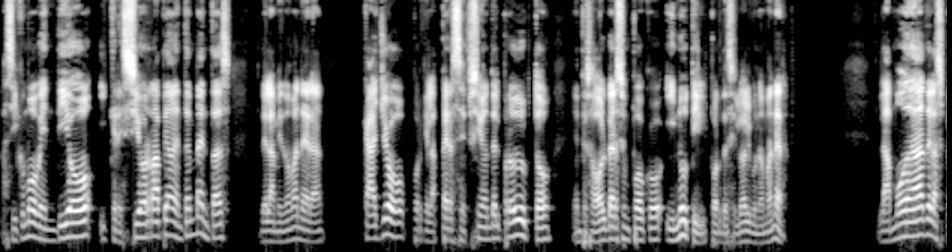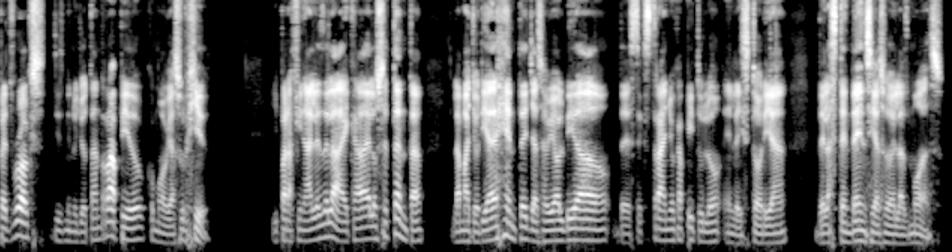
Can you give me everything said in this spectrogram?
así como vendió y creció rápidamente en ventas, de la misma manera, cayó porque la percepción del producto empezó a volverse un poco inútil, por decirlo de alguna manera. La moda de las pet rocks disminuyó tan rápido como había surgido y para finales de la década de los 70, la mayoría de gente ya se había olvidado de este extraño capítulo en la historia de las tendencias o de las modas.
